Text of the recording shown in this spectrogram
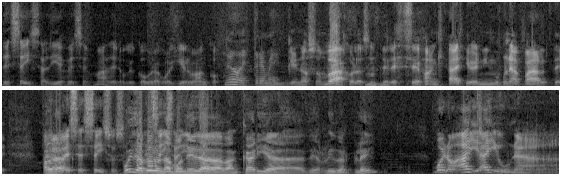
de 6 a 10 veces más de lo que cobra cualquier banco. No, es tremendo. Que no son bajos los intereses bancarios en ninguna parte. Ahora, a veces seis o ¿Puede haber una moneda bancaria de River Plate? Bueno, hay, hay una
